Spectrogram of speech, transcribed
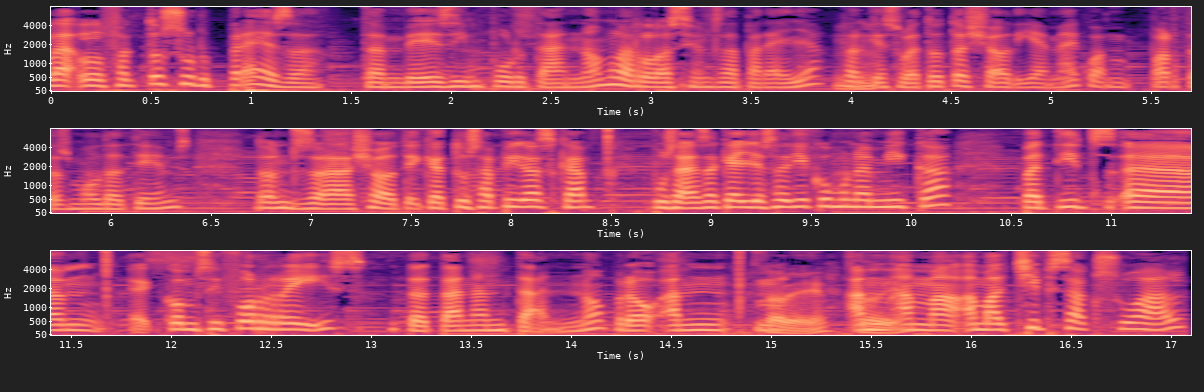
la, el factor sorpresa també és important, no?, amb les relacions de parella, Mhm. perquè sobretot això diem, eh, quan portes molt de temps, doncs eh, això, que tu sàpigues que posaràs aquella seria com una mica petits, eh, com si fos reis, de tant en tant, no?, però amb, Està bé, està amb, bé. amb, amb el xip sexual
